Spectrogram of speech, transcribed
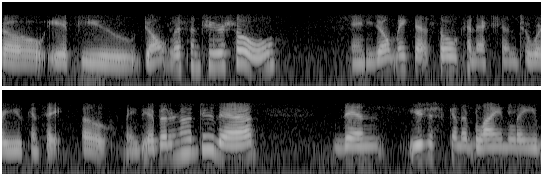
So if you don't listen to your soul. And you don't make that soul connection to where you can say, "Oh, maybe I better not do that," then you're just going to blindly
